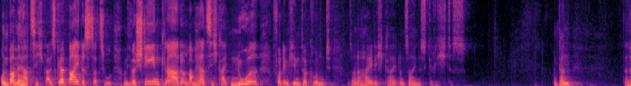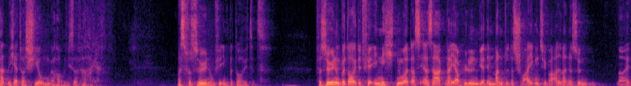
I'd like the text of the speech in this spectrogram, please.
und Barmherzigkeit. Es gehört beides dazu. Und wir verstehen Gnade und Barmherzigkeit nur vor dem Hintergrund seiner Heiligkeit und seines Gerichtes. Und dann, dann hat mich etwas schier umgehauen, diese Frage, was Versöhnung für ihn bedeutet. Versöhnung bedeutet für ihn nicht nur, dass er sagt, naja, hüllen wir den Mantel des Schweigens über all deine Sünden. Nein,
